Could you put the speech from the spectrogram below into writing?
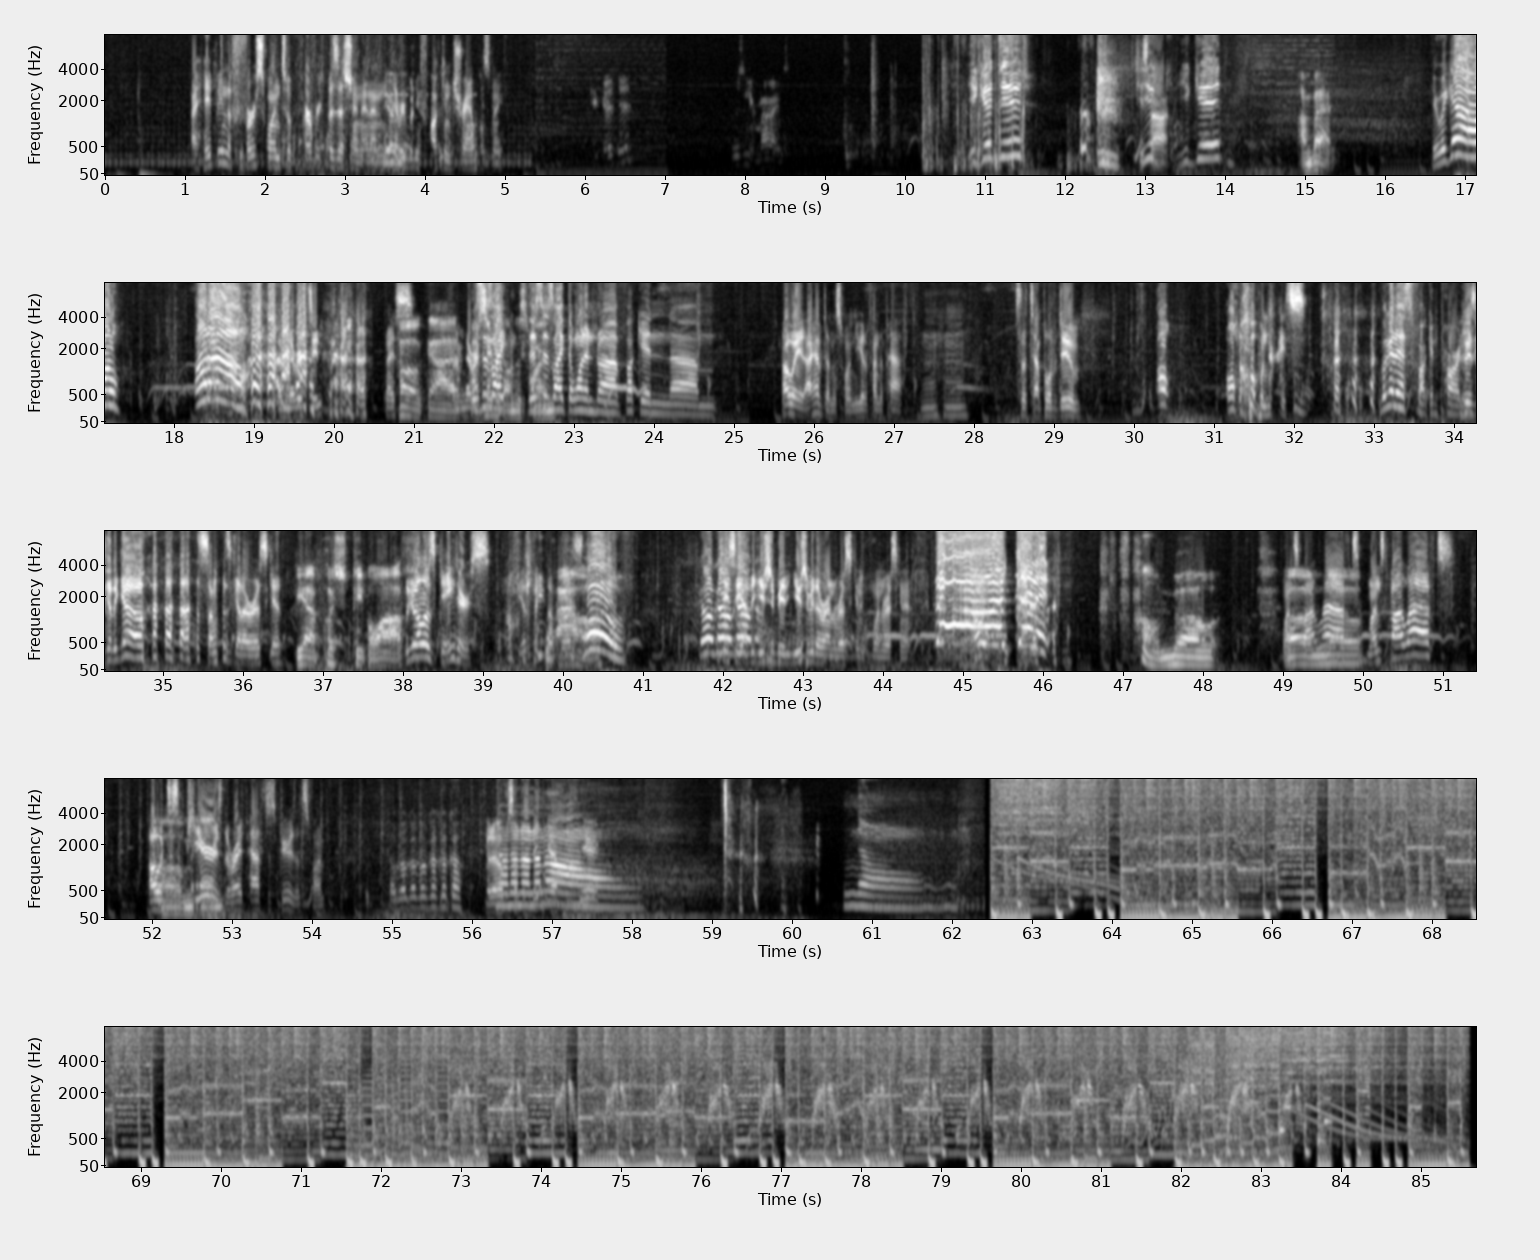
I hate being the first one to a perfect position and then Yeah. everybody fucking tramples me. You good, dude? Losing your mind. You good, dude? He's you, not. You good? I'm back. Here we go! Oh no! I've never seen. nice. Oh god. I've never this seen is like on this, this, is like the one in uh, fucking um. Oh wait, I have done this one. You gotta find the path. Mm-hmm. It's the Temple of Doom. Oh, Oh, oh nice. look at this fucking party. Who's gonna go? Someone's gotta risk it. You gotta push people off. Look at all those gators. You gotta pick them Wow. Move! Go go Casey, go! I think go. you should be you should be the one risking it. One risking it. No! I did it! Oh no. One Oh, spot left. no. One spot left. Oh, it Oh, disappears. man. The right path disappears. That's fun. Go go go go go go go! But No no no no big happens here. no! No.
